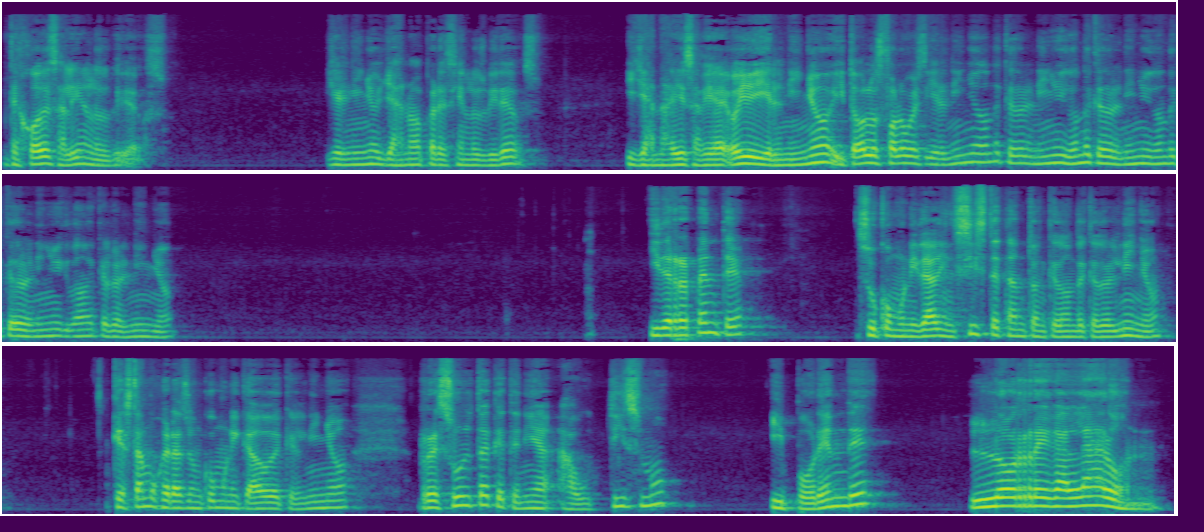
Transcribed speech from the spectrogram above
dejó de salir en los videos. Y el niño ya no aparecía en los videos. Y ya nadie sabía, oye, y el niño y todos los followers, y el niño, ¿dónde quedó el niño? ¿Y dónde quedó el niño? ¿Y dónde quedó el niño? ¿Y dónde quedó el niño? Y de repente su comunidad insiste tanto en que dónde quedó el niño, que esta mujer hace un comunicado de que el niño resulta que tenía autismo y por ende lo regalaron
